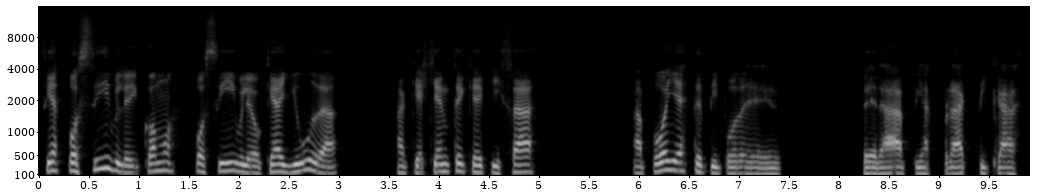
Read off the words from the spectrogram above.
si es posible y cómo es posible o qué ayuda a que gente que quizás apoya este tipo de terapias, prácticas,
